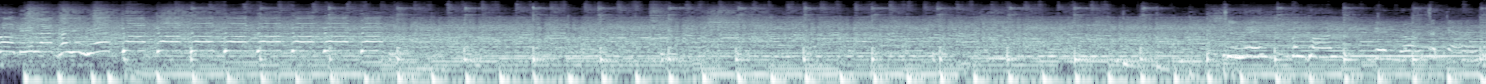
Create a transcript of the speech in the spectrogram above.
รอบนี้แรงใครยังเหลือดอดดอดดอดดอดดอดดอดดอดดอดชีวิตบางคนดิ้นรนจะเกินค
